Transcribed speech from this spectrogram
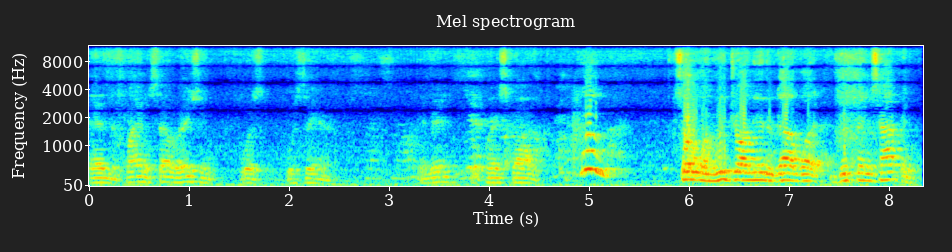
And the plan of salvation was, was there. Amen. So praise God. So when we draw near to God, what? Good things happen.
